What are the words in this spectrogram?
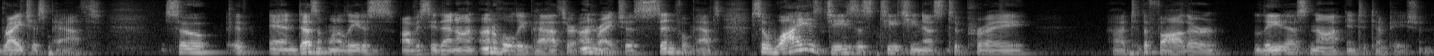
righteous paths. So if and doesn't want to lead us obviously then on unholy paths or unrighteous, sinful paths. So why is Jesus teaching us to pray uh, to the Father, lead us not into temptation?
